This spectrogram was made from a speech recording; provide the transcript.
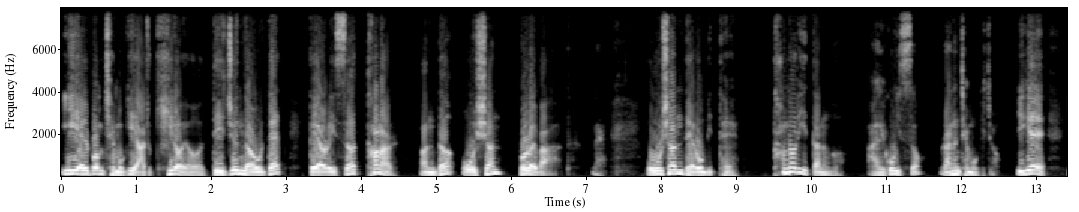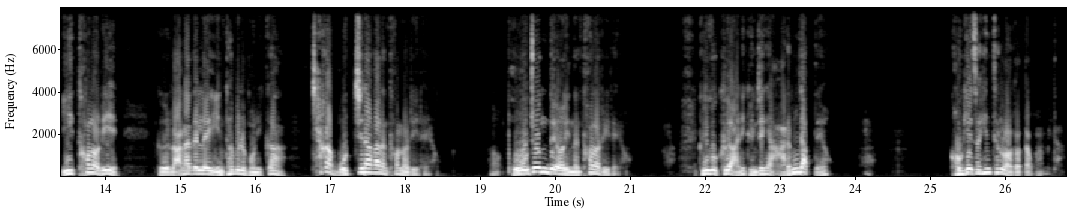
이 앨범 제목이 아주 길어요. Did you know that there is a tunnel the ocean boulevard? 네. 오션대로 밑에 터널이 있다는 거 알고 있어? 라는 제목이죠. 이게 이 터널이 그 라나델레이 인터뷰를 보니까 차가 못 지나가는 터널이래요. 어, 보존되어 있는 터널이래요. 그리고 그 안이 굉장히 아름답대요. 어. 거기에서 힌트를 얻었다고 합니다.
